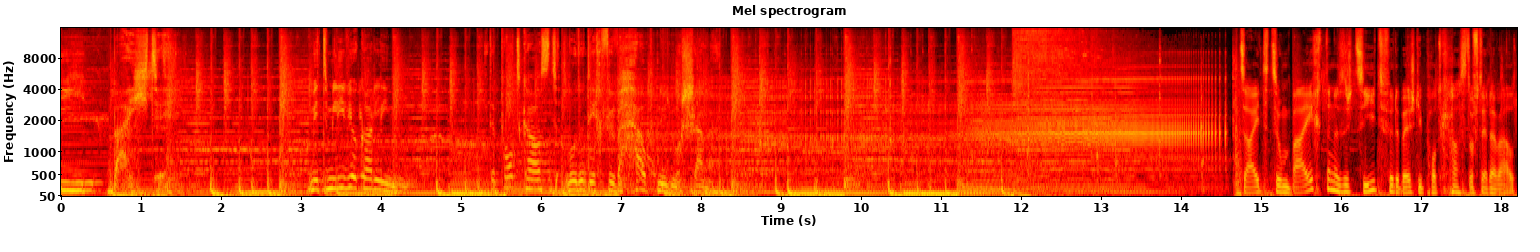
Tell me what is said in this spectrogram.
Die Beichte. Mit dem Livio Carlin. Der Podcast, wo du dich für überhaupt nicht musst schämen Zeit zum Beichten. Es ist Zeit für den besten Podcast auf dieser Welt.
